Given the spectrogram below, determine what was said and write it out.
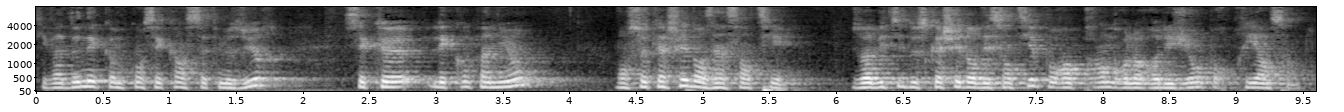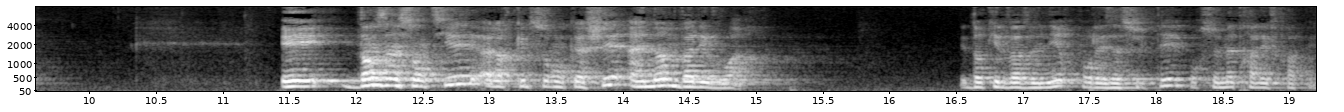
qui va donner comme conséquence cette mesure, c'est que les compagnons vont se cacher dans un sentier. Ils ont l'habitude de se cacher dans des sentiers pour apprendre leur religion, pour prier ensemble. Et dans un sentier, alors qu'ils seront cachés, un homme va les voir. Et donc il va venir pour les insulter, pour se mettre à les frapper.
